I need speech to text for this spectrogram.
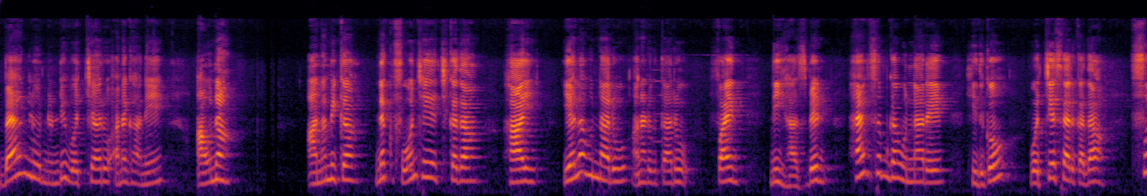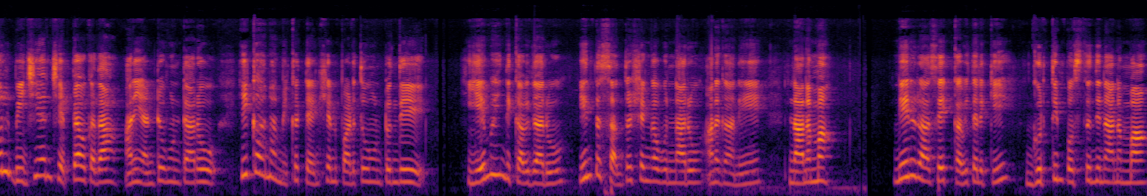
బెంగళూరు నుండి వచ్చారు అనగానే అవునా? అనమిక నాకు ఫోన్ చేయొచ్చు కదా? హాయ్ ఎలా ఉన్నారు? అని అడుగుతారు. ఫైన్ నీ హస్బెండ్ హ్యాండ్సమ్గా ఉన్నారే. ఇదిగో వచ్చేశారు కదా? ఫుల్ బిజీ అని చెప్పావు కదా అని అంటూ ఉంటారు. ఇక అనామిక టెన్షన్ పడుతూ ఉంటుంది. ఏమైంది కవిగారు ఇంత సంతోషంగా ఉన్నారు అనగానే నానమ్మ నేను రాసే కవితలకి గుర్తింపు వస్తుంది నానమ్మ.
